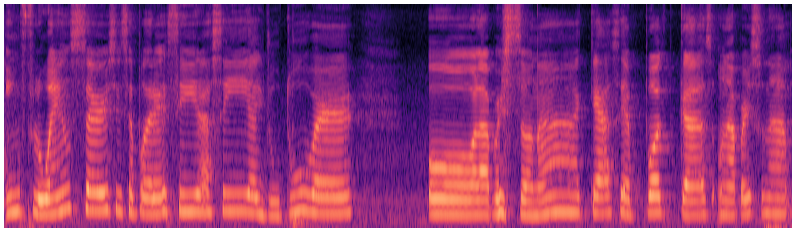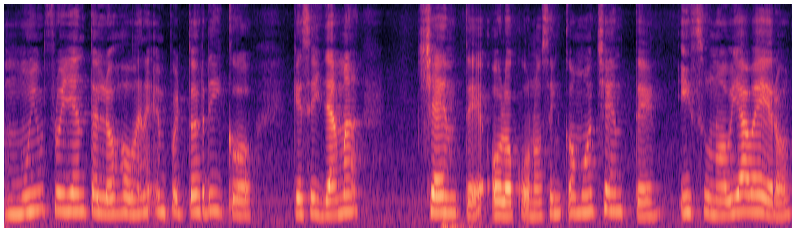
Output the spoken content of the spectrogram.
influencer, si se podría decir así, el youtuber, o la persona que hace podcast, una persona muy influyente en los jóvenes en Puerto Rico que se llama Chente o lo conocen como Chente y su novia Vero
